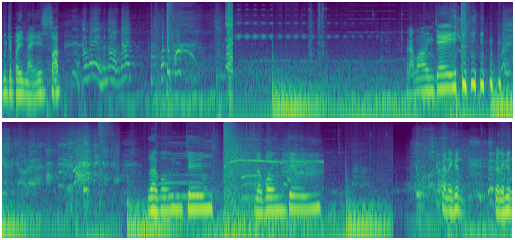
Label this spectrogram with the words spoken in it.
มึงจะไปไหนไอ้สัตว์ เอาไม่เห็นมันออกได้ What the fuck ระวังเจระวังเจระวังเจเกิดอะไรขึ้น เกิดอะไรขึ้น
